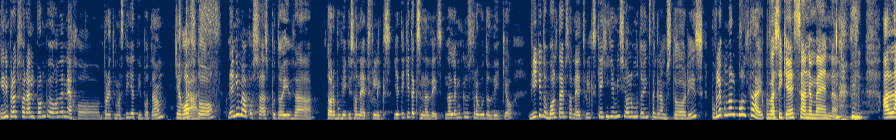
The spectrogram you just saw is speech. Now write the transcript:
είναι η πρώτη φορά λοιπόν που εγώ δεν έχω προετοιμαστεί για τίποτα. Και εγώ Γκάς. αυτό δεν είμαι από εσάς που το είδα τώρα που βγήκε στο Netflix. Γιατί κοίταξε να δεις, να λέμε και του στραβού το δίκιο. Βγήκε το Ball Type στο Netflix και έχει γεμίσει όλο μου το Instagram Stories που βλέπουν όλοι Ball Type. Βασικέ σαν εμένα. Αλλά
